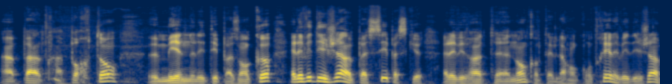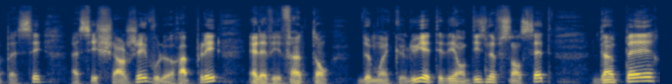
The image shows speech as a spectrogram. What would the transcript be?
un peintre important, euh, mais elle ne l'était pas encore. Elle avait déjà un passé parce que elle avait 21 ans quand elle l'a rencontré. Elle avait déjà un passé assez chargé. Vous le rappelez, elle avait 20 ans de moins que lui. Elle était née en 1907 d'un père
